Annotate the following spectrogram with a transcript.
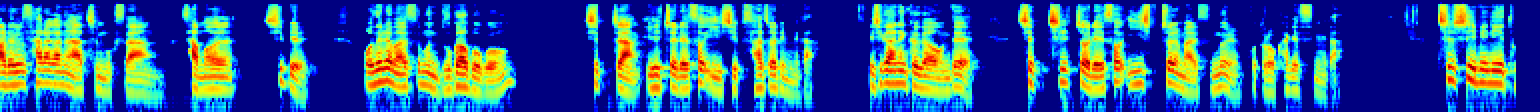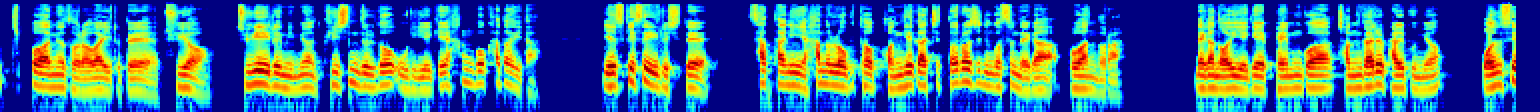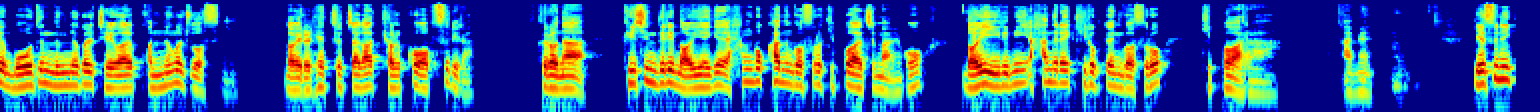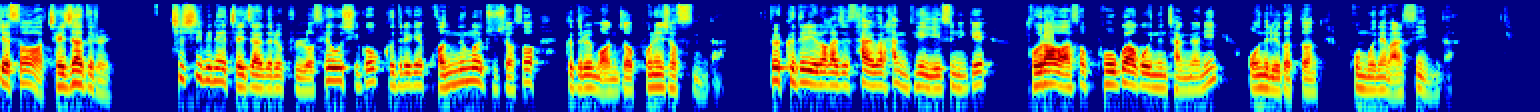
하루를 살아가는 아침 묵상 3월 10일 오늘의 말씀은 누가복음 10장 1절에서 24절입니다. 이 시간엔 그 가운데 17절에서 20절 말씀을 보도록 하겠습니다. 70인이 기뻐하며 돌아와 이르되 주여 주의 이름이면 귀신들도 우리에게 항복하더이다. 예수께서 이르시되 사탄이 하늘로부터 번개같이 떨어지는 것을 내가 보았노라. 내가 너희에게 뱀과 전갈을 밟으며 원수의 모든 능력을 제어할 권능을 주었으니 너희를 해칠 자가 결코 없으리라. 그러나 귀신들이 너희에게 항복하는 것으로 기뻐하지 말고 너희 이름이 하늘에 기록된 것으로 기뻐하라. 아멘. 예수님께서 제자들을 70인의 제자들을 불러 세우시고 그들에게 권능을 주셔서 그들을 먼저 보내셨습니다. 그리고 그들이 여러 가지 사역을 한 뒤에 예수님께 돌아와서 보고하고 있는 장면이 오늘 읽었던 본문의 말씀입니다.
